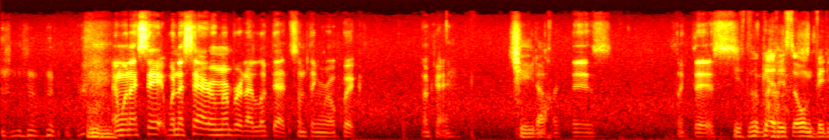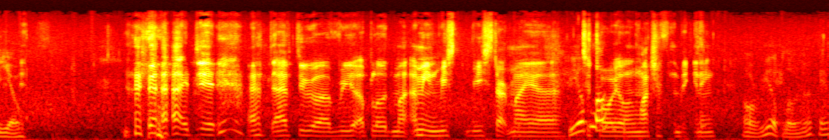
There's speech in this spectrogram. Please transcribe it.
and when I say when I say I remembered, I looked at something real quick. Okay. Cheetah. Like this. Like this. He's looking at his own video. I did. I have to, I have to uh, re-upload my. I mean, re- restart my uh, tutorial and watch it from the beginning. Oh, re-upload. Okay.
